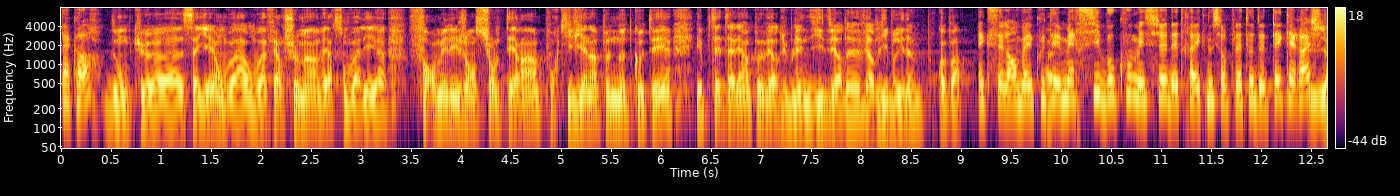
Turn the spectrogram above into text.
D'accord. Donc euh, ça y est, on va, on va faire le chemin inverse, on va aller euh, former les gens sur le terrain pour qu'ils viennent un peu de notre côté et peut-être aller un peu vers du blended, vers de, vers de l'hybride, pourquoi pas. Excellent. Bah écoutez, ouais. merci beaucoup messieurs d'être avec nous sur le plateau de Tech RH.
